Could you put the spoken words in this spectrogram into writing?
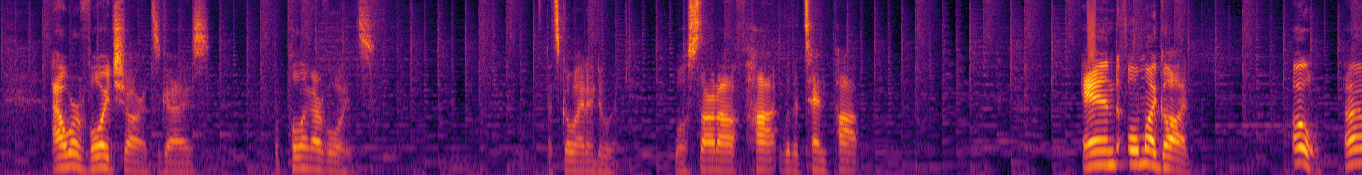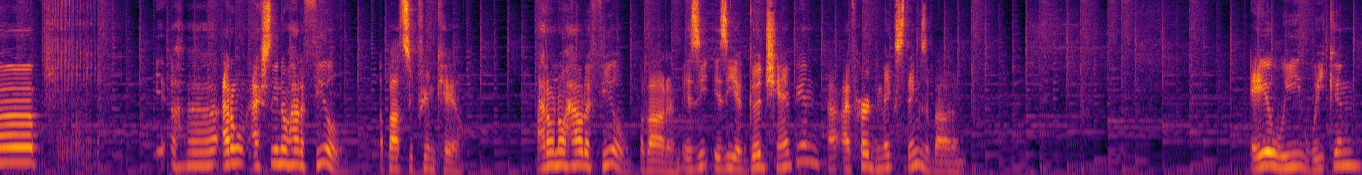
our void shards, guys. We're pulling our voids. Let's go ahead and do it. We'll start off hot with a 10 pop. And oh my god, Oh, uh, uh, I don't actually know how to feel about Supreme Kael. I don't know how to feel about him. Is he is he a good champion? I have heard mixed things about him. AoE weaken,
